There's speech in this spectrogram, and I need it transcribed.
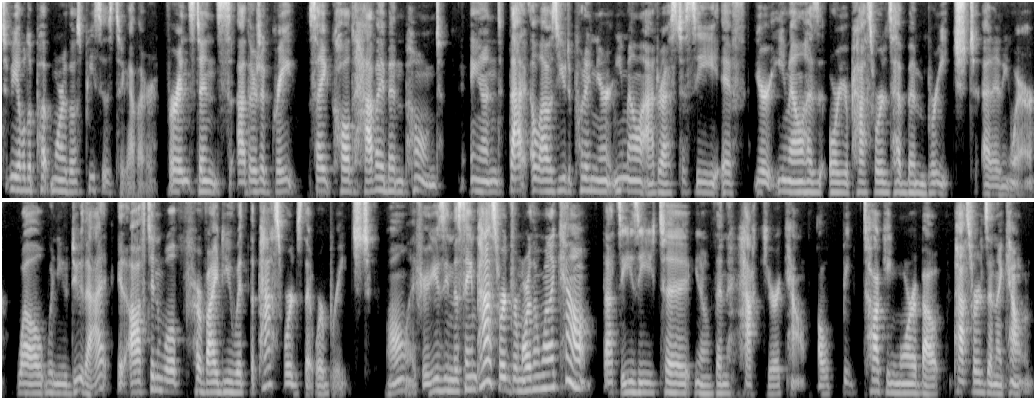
to be able to put more of those pieces together. For instance, uh, there's a great site called Have I Been Pwned? And that allows you to put in your email address to see if your email has or your passwords have been breached at anywhere. Well, when you do that, it often will provide you with the passwords that were breached. Well, if you're using the same password for more than one account, that's easy to, you know, then hack your account. I'll be talking more about passwords and account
